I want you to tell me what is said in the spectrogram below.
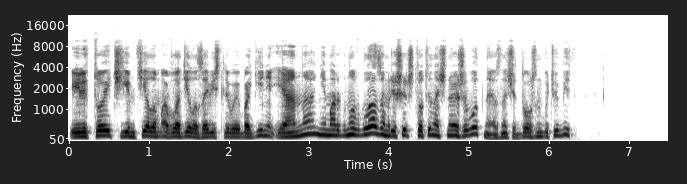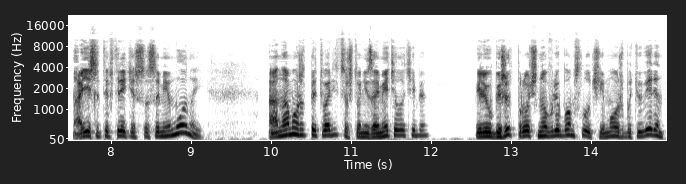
или той, чьим телом овладела завистливая богиня, и она, не моргнув глазом, решит, что ты ночное животное, а значит, должен быть убит. А если ты встретишься с Амимоной, она может притвориться, что не заметила тебя, или убежит прочь, но в любом случае, можешь быть уверен,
